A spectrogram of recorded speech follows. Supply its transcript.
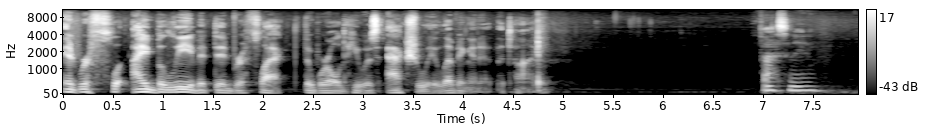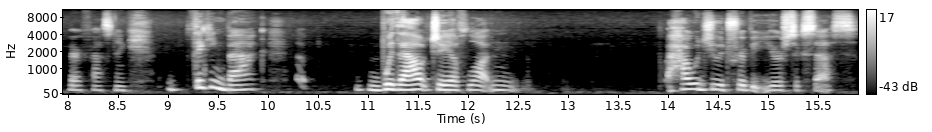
it refl- i believe it did reflect the world he was actually living in at the time Fascinating. Very fascinating. Thinking back, without J.F. Lawton, how would you attribute your success?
